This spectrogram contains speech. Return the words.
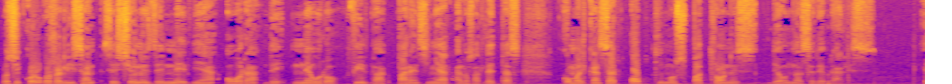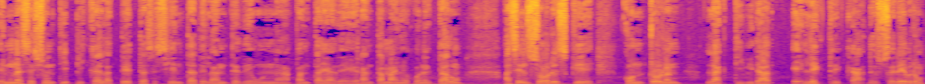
los psicólogos realizan sesiones de media hora de neurofeedback para enseñar a los atletas cómo alcanzar óptimos patrones de ondas cerebrales. En una sesión típica, el atleta se sienta delante de una pantalla de gran tamaño conectado a sensores que controlan la actividad eléctrica de su cerebro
